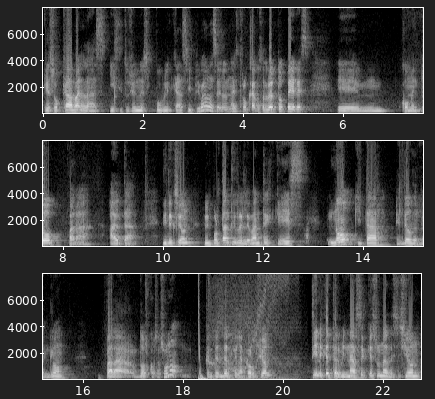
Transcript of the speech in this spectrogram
que socava las instituciones públicas y privadas. El maestro Carlos Alberto Pérez em, comentó para alta dirección lo importante y relevante que es no quitar el dedo del renglón para dos cosas. Uno, entender que la corrupción tiene que terminarse, que es una decisión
